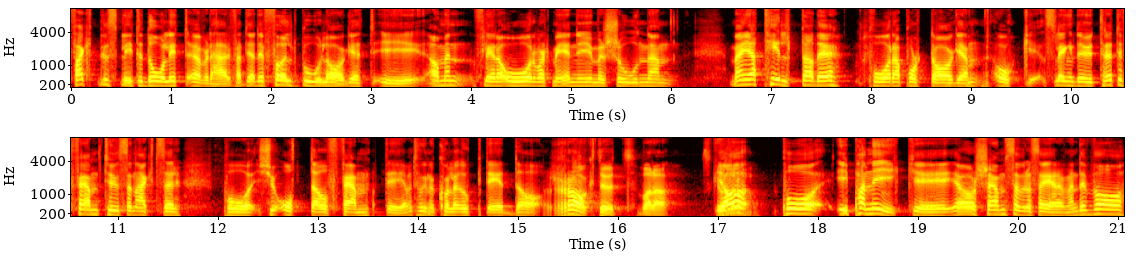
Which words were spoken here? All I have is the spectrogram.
faktiskt lite dåligt över det här för att jag hade följt bolaget i ja, men flera år, varit med i nyemissionen. Men jag tiltade på rapportdagen och slängde ut 35 000 aktier på 28,50. Jag var tvungen att kolla upp det idag. Rakt ut bara? Ja, på, i panik. Jag skäms över att säga det, men det var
